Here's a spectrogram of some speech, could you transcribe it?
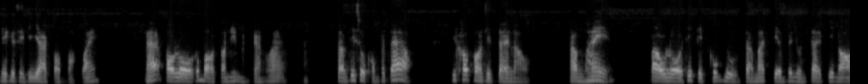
นี่คือสิ่งที่ยากอบบอกไว้และเปาโลก็บอกตอนนี้เหมือนกันว่าสันติสุขของพระเจ้าที่ครอบครองจิตใจเราทำให้ เปาโลที่ติดคุกอยู่สามารถเขียนเป็นหนุนใจพี่น้อง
